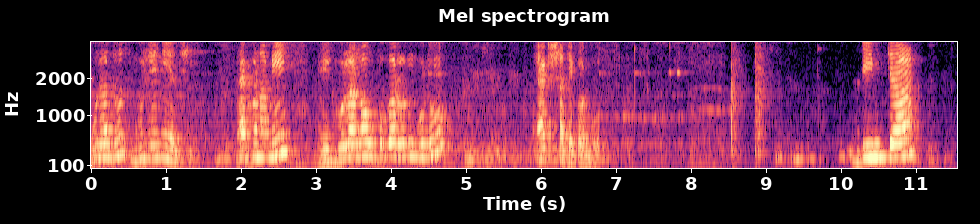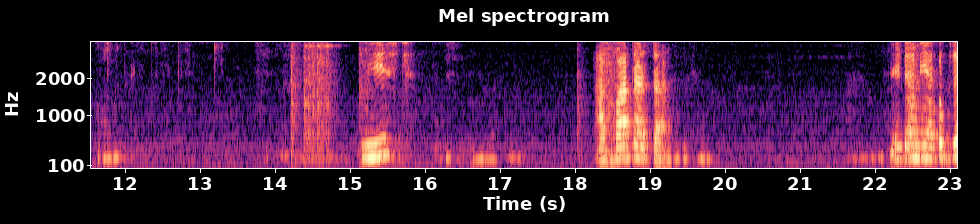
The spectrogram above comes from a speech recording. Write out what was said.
গুঁড়া দুধ গুলিয়ে নিয়েছি। এখন আমি এই গোলানো উপকরণগুলো একসাথে করব। ডিমটা ইস্ট আর বাটারটা, এটা আমি একত্রে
